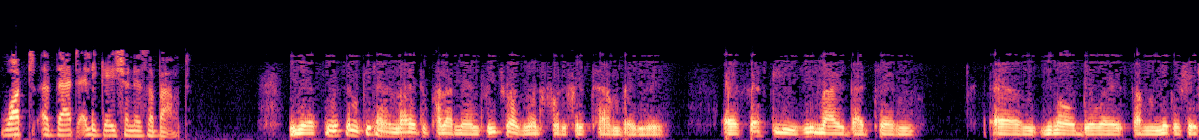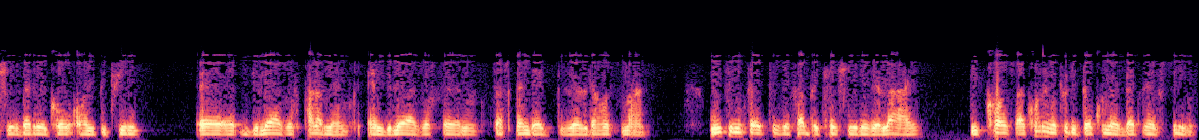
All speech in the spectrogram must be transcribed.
what uh, that allegation is about? Yes, Mr. Mgidlana lied to Parliament, which was not for the first time, by the way. Uh, firstly, he lied that, um, um, you know, there were some negotiations that were going on between uh, the layers of Parliament and the layers of um, suspended Zelda Holtzman which in fact is a fabrication, is a lie, because according to the document that we have seen,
